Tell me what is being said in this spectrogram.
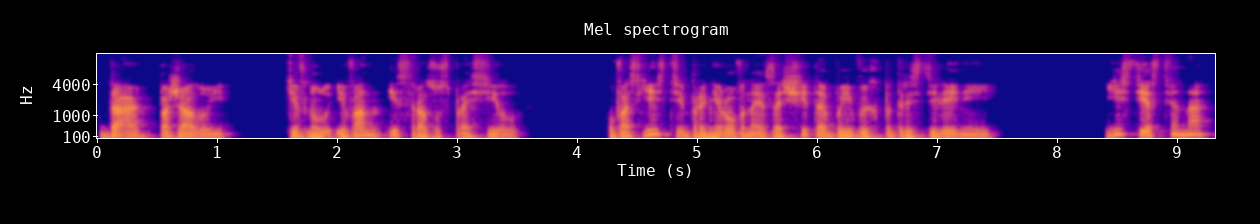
«Да, пожалуй», — кивнул Иван и сразу спросил. «У вас есть бронированная защита боевых подразделений?» «Естественно.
